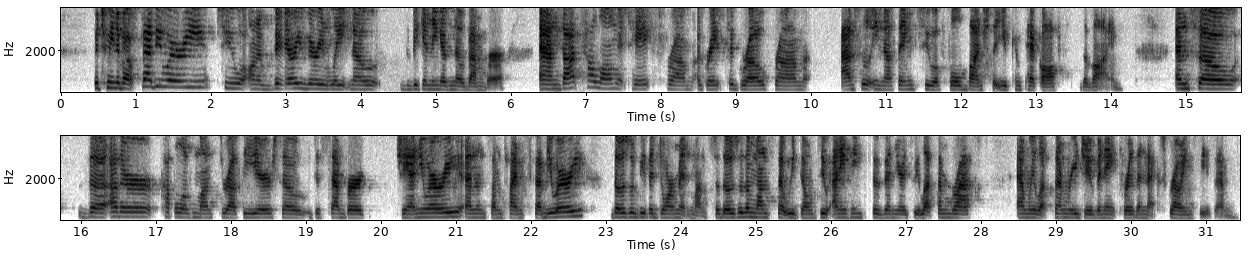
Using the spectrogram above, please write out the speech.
between about February to on a very very late note the beginning of November. And that's how long it takes from a grape to grow from absolutely nothing to a full bunch that you can pick off the vine. And so the other couple of months throughout the year, so December January and then sometimes February, those would be the dormant months. So those are the months that we don't do anything to the vineyards. We let them rest and we let them rejuvenate for the next growing season.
